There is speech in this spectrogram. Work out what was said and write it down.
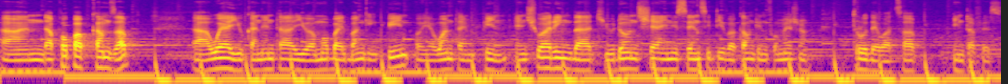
And a pop-up comes up uh, where you can enter your mobile banking PIN or your one-time PIN, ensuring that you don't share any sensitive account information through the WhatsApp interface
